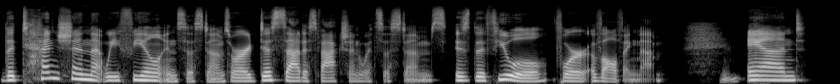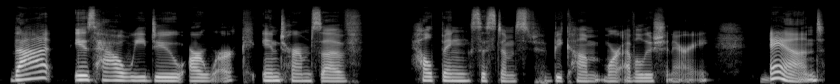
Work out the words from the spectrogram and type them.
the tension that we feel in systems or our dissatisfaction with systems is the fuel for evolving them. Mhm. And that is how we do our work in terms of helping systems to become more evolutionary. Mhm. And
